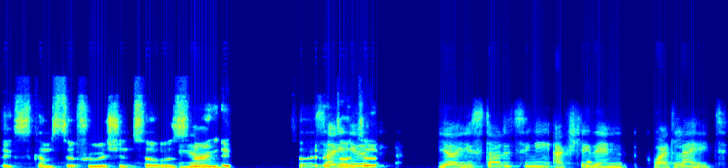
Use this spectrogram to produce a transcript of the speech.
This comes to fruition. So it was yeah. very. So, so thought, you, yeah, you started singing actually then quite late.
